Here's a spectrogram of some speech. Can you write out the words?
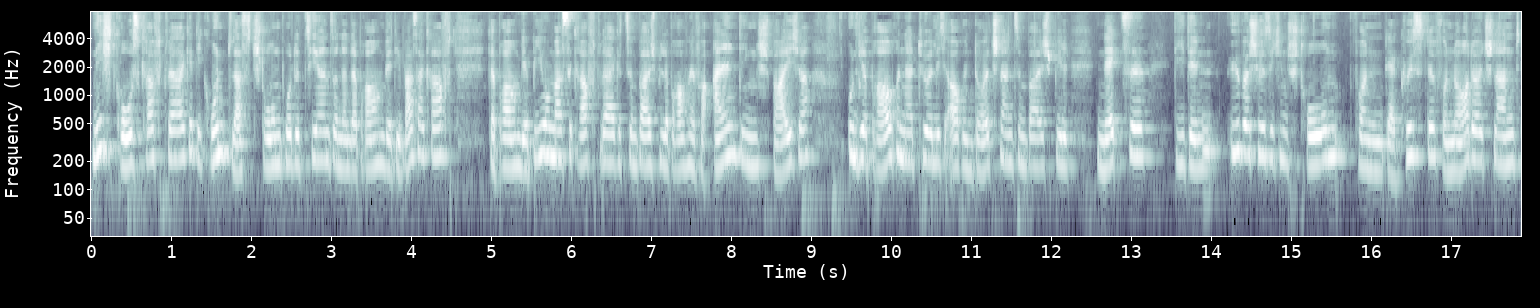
nicht Großkraftwerke, die Grundlaststrom produzieren, sondern da brauchen wir die Wasserkraft, da brauchen wir Biomassekraftwerke zum Beispiel, da brauchen wir vor allen Dingen Speicher und wir brauchen natürlich auch in Deutschland zum Beispiel Netze, die den überschüssigen Strom von der Küste, von Norddeutschland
